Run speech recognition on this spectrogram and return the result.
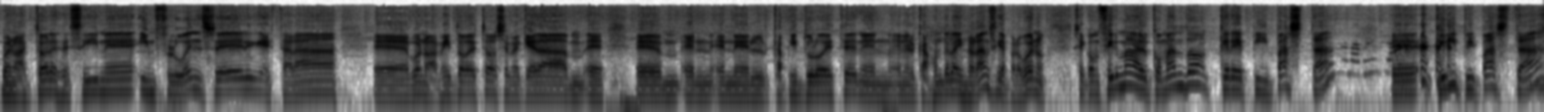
Bueno, actores de cine, influencer, estará... eh, bueno, a mí todo esto se me queda mm, eh, eh, en, el capítulo este, en en el cajón de la ignorancia, pero bueno, se confirma el comando Creepypasta, eh, Creepypasta,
